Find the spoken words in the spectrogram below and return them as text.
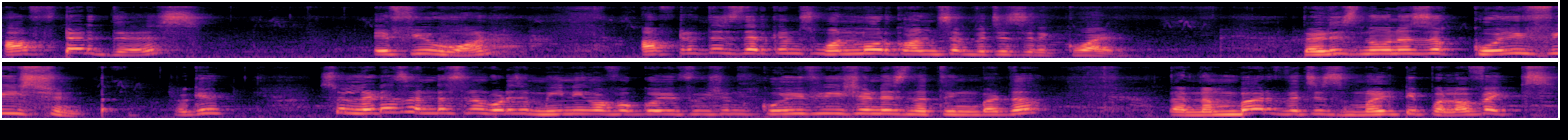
After this if you want after this there comes one more concept which is required that is known as a coefficient. Okay? So let us understand what is the meaning of a coefficient. Coefficient is nothing but the the number which is multiple of x.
